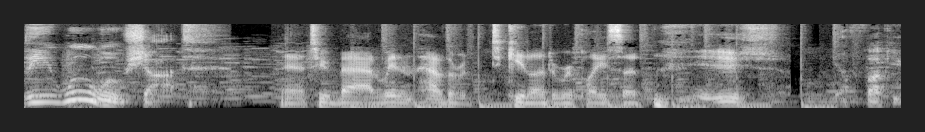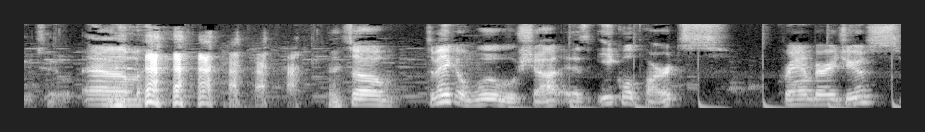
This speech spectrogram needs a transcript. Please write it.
the woo woo shot. Yeah, too bad. We didn't have the tequila to replace it. Yeesh. Yeah, fuck you too. Um, so, to make a woo woo shot, is equal parts cranberry juice,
